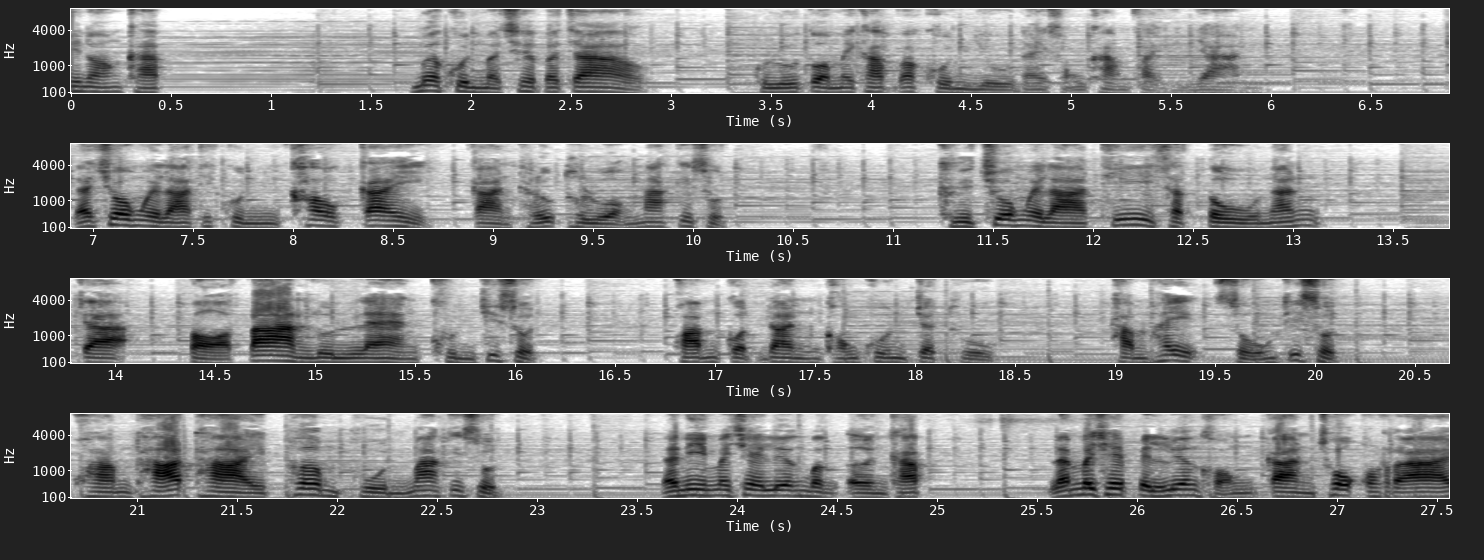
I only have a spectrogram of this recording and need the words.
พี่น้องครับ เมื่อคุณมาเชื่อพระเจ้า คุณรู้ตัวไหมครับว่าคุณอยู่ในสงครามฝ่ายวิญญาณ และช่วงเวลาที่คุณเข้าใกล้การทะลุทะลวงมากที่สุด คือช่วงเวลาที่ศัตรูนั้นจะต่อต้านรุนแรงคุณที่สุด ความกดดันของคุณจะถูกทำให้สูงที่สุด ความท้าทายเพิ่มพูนมากที่สุด และนี่ไม่ใช่เรื่องบังเอิญครับ และไม่ใช่เป็นเรื่องของการโชคร้าย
